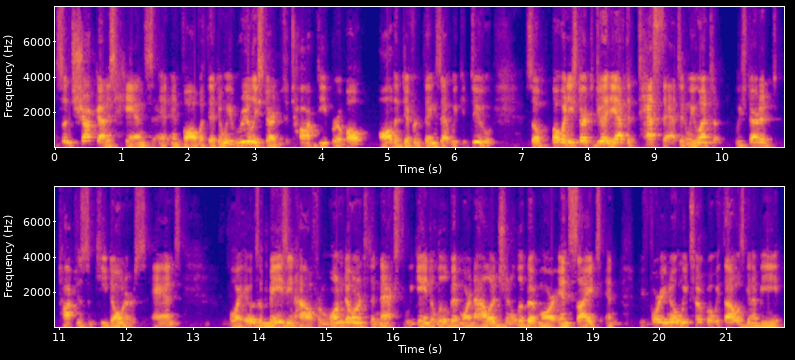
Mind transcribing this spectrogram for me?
so Chuck got his hands involved with it, and we really started to talk deeper about all the different things that we could do. So, but when you start to do that, you have to test that. And we went, we started talking to some key donors, and boy, it was amazing how from one donor to the next, we gained a little bit more knowledge and a little bit more insight. And before you know it, we took what we thought was going to be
